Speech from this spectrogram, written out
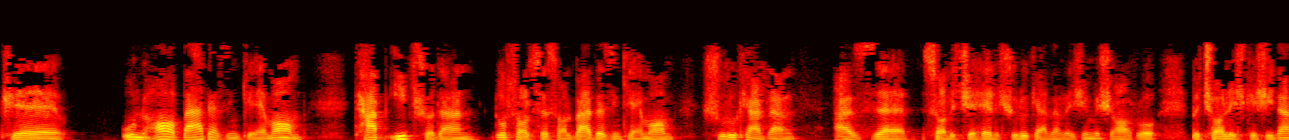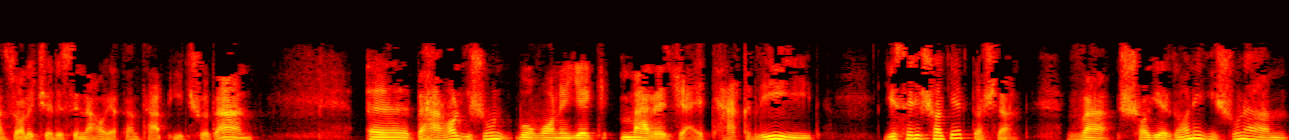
که اونها بعد از اینکه امام تبعید شدن دو سال سه سال بعد از اینکه امام شروع کردن از سال چهل شروع کردن رژیم شاه رو به چالش کشیدن سال چهل سه نهایتا تبعید شدن. به هر حال ایشون به عنوان یک مرجع تقلید یه سری شاگرد داشتن و شاگردان ایشون هم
